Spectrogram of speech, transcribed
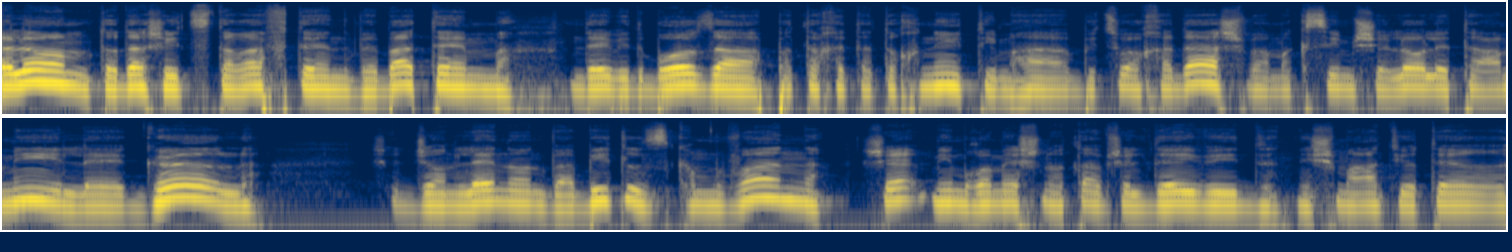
שלום, תודה שהצטרפתן ובאתם. דיוויד ברוזה פתח את התוכנית עם הביצוע החדש והמקסים שלו לטעמי לגרל של ג'ון לנון והביטלס כמובן, שממרומי שנותיו של דיוויד נשמעת יותר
